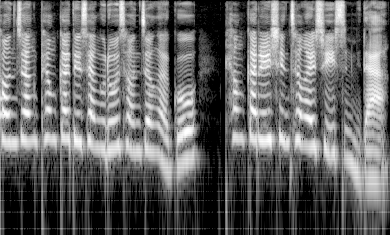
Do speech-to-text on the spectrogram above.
현장 평가 대상으로 선정하고 평가를 신청할 수 있습니다.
